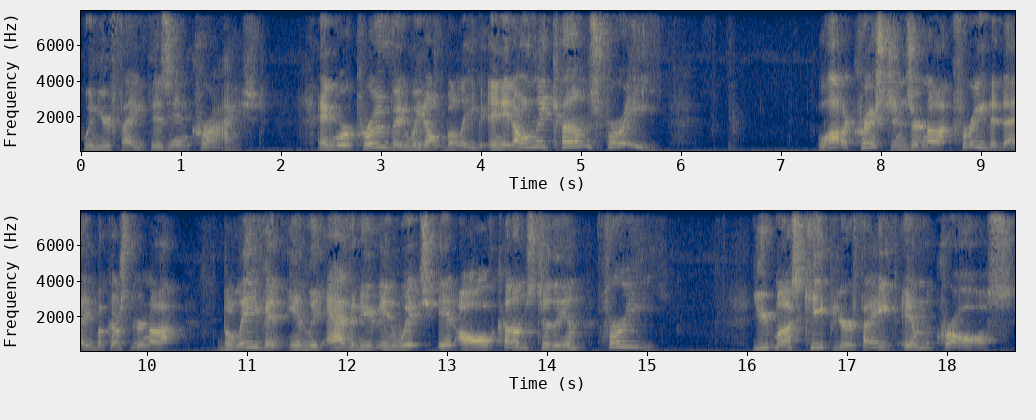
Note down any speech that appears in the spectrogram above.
when your faith is in christ and we're proving we don't believe it. And it only comes free. A lot of Christians are not free today because they're not believing in the avenue in which it all comes to them free. You must keep your faith in the cross,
